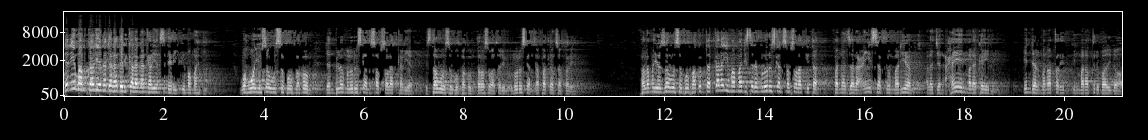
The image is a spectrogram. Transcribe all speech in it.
Dan imam kalian adalah dari kalangan kalian sendiri. Imam Mahdi. Wahwa yusawu sufufakum dan beliau meluruskan saf salat kalian. Istawu sufufakum tarasu atadil. Luruskan, dapatkan saf kalian. Falamma yuzawu sufufakum tatkala Imam Mahdi sedang meluruskan saf salat kita, fanazala Isa bin Maryam ala janahain malakain indal manatir in manatir balida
